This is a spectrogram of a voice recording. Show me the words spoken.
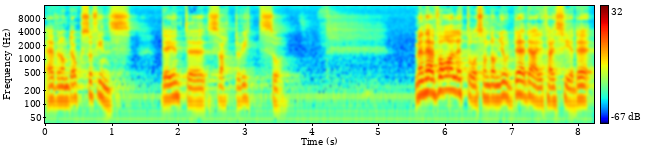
Även om det också finns. Det är ju inte svart och vitt så. Men det här valet då som de gjorde där i Taizé, det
